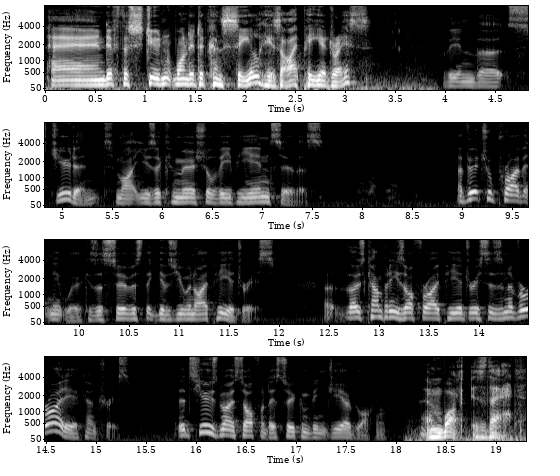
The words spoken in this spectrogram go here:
And if the student wanted to conceal his IP address? Then the student might use a commercial VPN service. A virtual private network is a service that gives you an IP address. Uh, those companies offer IP addresses in a variety of countries. It's used most often to circumvent geo-blocking. And what is that?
